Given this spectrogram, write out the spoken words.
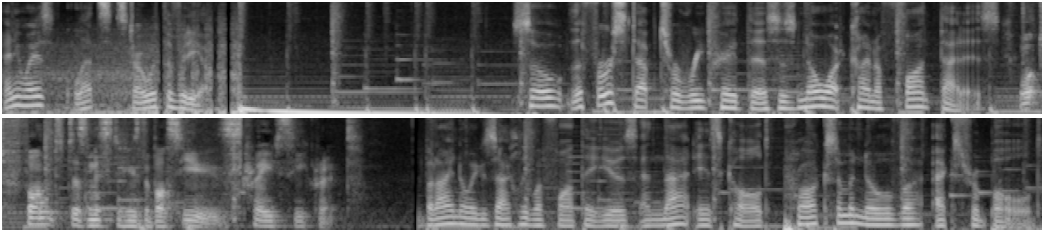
Anyways, let's start with the video. So, the first step to recreate this is know what kind of font that is. What font does Mrwhosetheboss use? Trade secret. But I know exactly what font they use, and that is called Proxima Nova Extra Bold.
